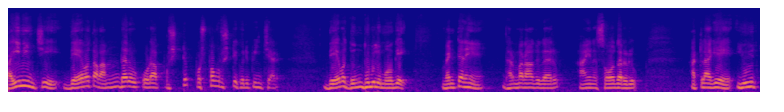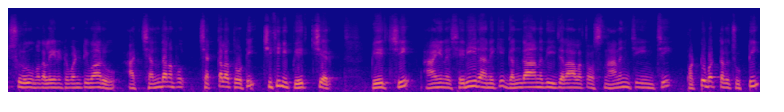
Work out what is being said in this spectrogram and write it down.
పైనుంచి దేవతలందరూ కూడా పుష్టి పుష్పవృష్టి కురిపించారు. దేవదుందుబులు మోగే. వెంటనే ధర్మరాజు గారు ఆయన సోదరులు అట్లాగే యూచ్చుడు మొదలైనటువంటి వారు ఆ చందనపు చెక్కలతోటి చితిని పేర్చారు. పేర్చి ఆయన శరీరానికి గంగానదీ జలాలతో స్నానం చేయించి పట్టుబట్టలు చుట్టి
